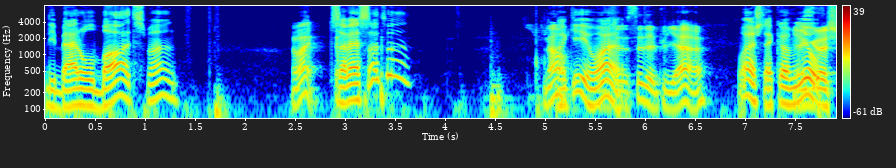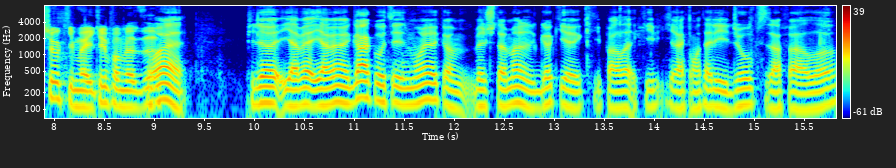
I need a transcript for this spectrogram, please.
les Battle Bots, man. Ouais. Tu savais ça, toi? Non. Ok, ouais. Je le sais depuis hier. Hein. Ouais, j'étais comme, Il y a un yo. gars chaud qui m'a écrit pour me le dire. Ouais. Puis là, il y avait, il y avait un gars à côté de moi, comme, ben justement, le gars qui, qui parlait, qui, qui racontait les jokes, ces affaires-là.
